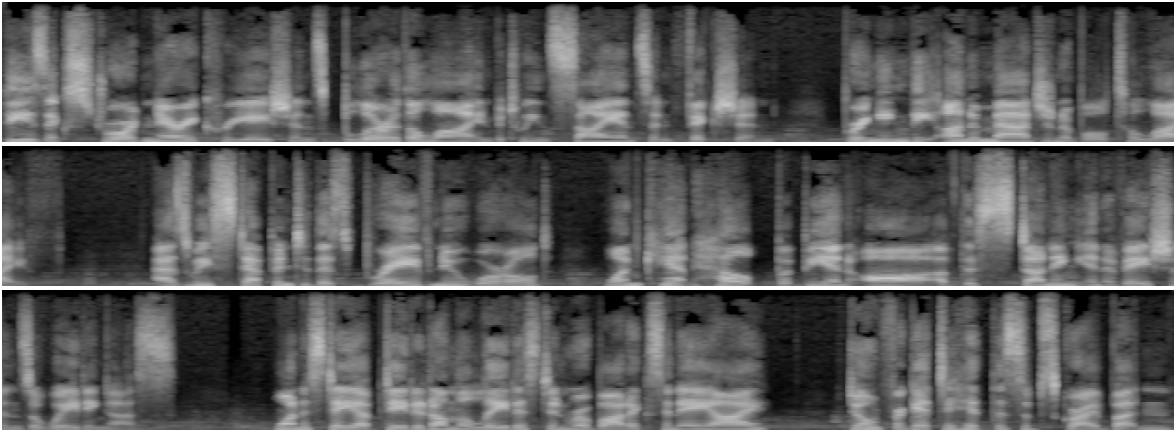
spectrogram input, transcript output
These extraordinary creations blur the line between science and fiction, bringing the unimaginable to life. As we step into this brave new world, one can't help but be in awe of the stunning innovations awaiting us. Want to stay updated on the latest in robotics and AI? Don't forget to hit the subscribe button,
